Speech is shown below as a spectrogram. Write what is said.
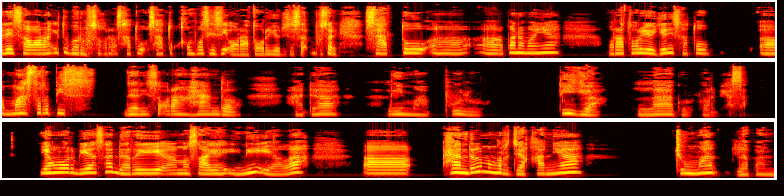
dari seorang itu baru satu satu komposisi oratorio sorry satu uh, uh, apa namanya oratorio jadi satu uh, masterpiece dari seorang Handel ada 53 lagu luar biasa. Yang luar biasa dari uh, Messiah ini ialah uh, Handel mengerjakannya cuma 18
